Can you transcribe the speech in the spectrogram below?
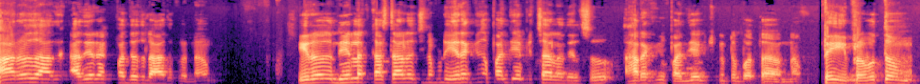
ఆ రోజు అదే- అదే రక పద్ధతిలో ఆదుకున్నాం. ఈ రోజు నీళ్ళ కష్టాలు వచ్చినప్పుడు ఏ రకంగా పని చేయించాలో తెలుసు. ఆ రకంగా పని చేయించుకుంటూ పోతా ఉన్నాం. అంటే ఈ ప్రభుత్వం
